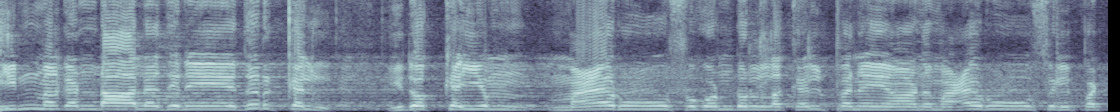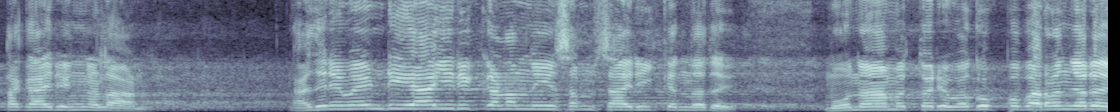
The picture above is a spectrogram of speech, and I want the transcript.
തിന്മ കണ്ടാൽ അതിനെ എതിർക്കൽ ഇതൊക്കെയും മാറൂഫ് കൊണ്ടുള്ള കൽപ്പനയാണ് മാറൂഫിൽപ്പെട്ട കാര്യങ്ങളാണ്. അതിനുവേണ്ടിയായിരിക്കണം നീ സംസാരിക്കുന്നത്. മൂന്നാമത്തെ ഒരു വകുപ്പ് പറഞ്ഞത്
